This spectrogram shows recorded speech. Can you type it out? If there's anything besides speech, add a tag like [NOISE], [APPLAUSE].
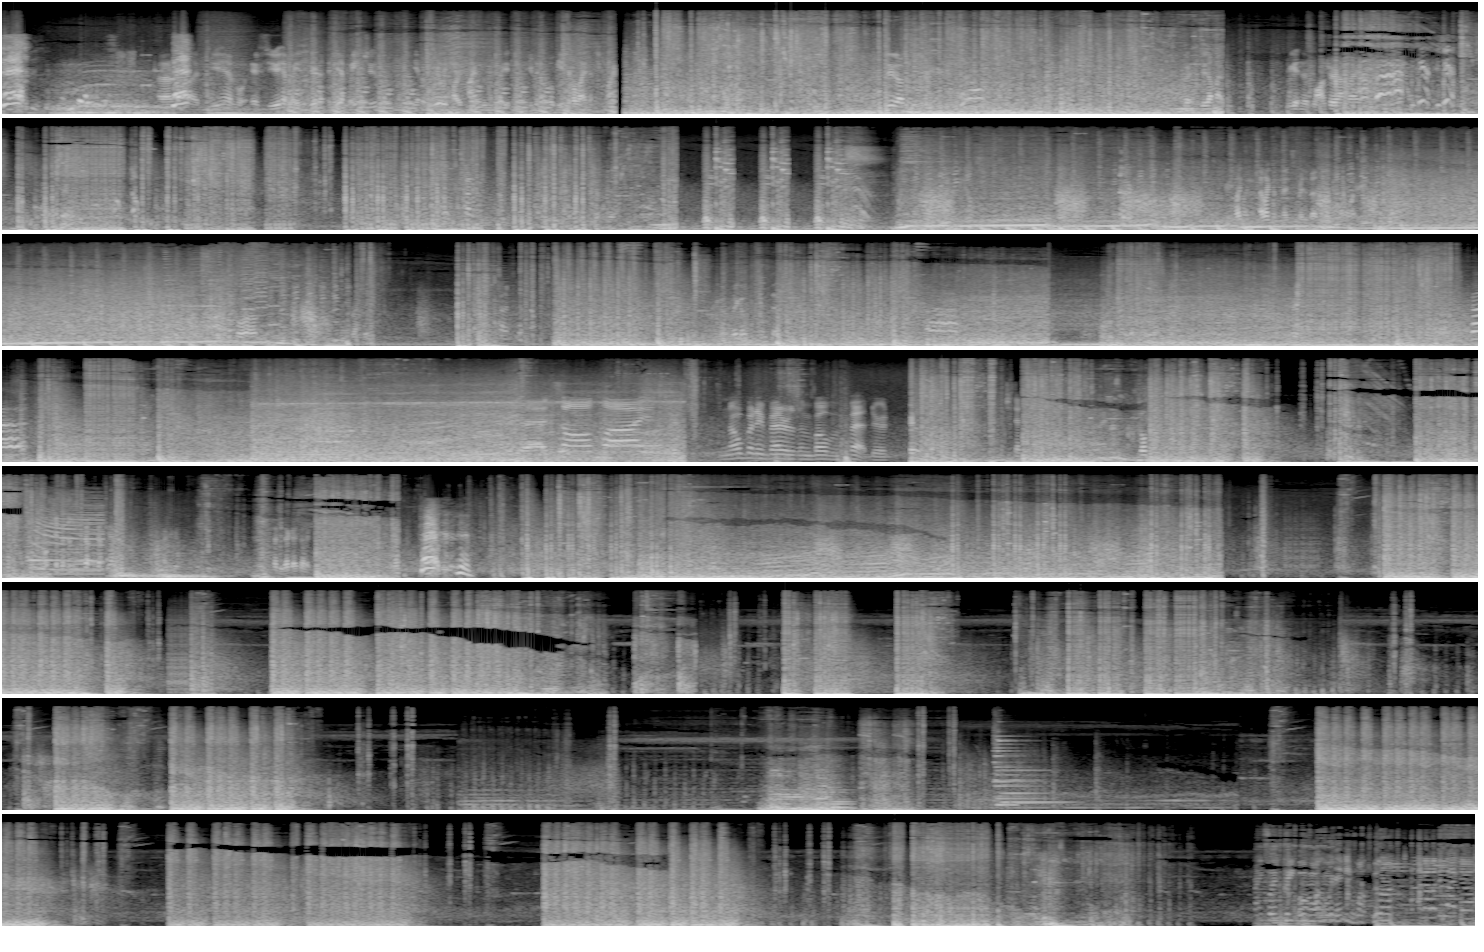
I don't know, if you have if you have if you have, if you have weight issues, you have a really hard time losing weight, even obese for life. Dude, I'm dude, I'm you're getting this launcher on right? I like, I like the mid spray the best. I don't like it. There you go. That's all lies. Nobody better than Boba Fett, dude. Go. [LAUGHS] People, I gotta be like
